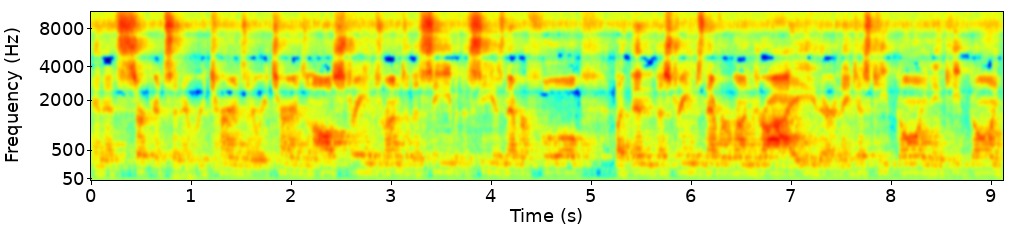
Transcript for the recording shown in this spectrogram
and it circuits and it returns and it returns. And all streams run to the sea, but the sea is never full. But then the streams never run dry either, and they just keep going and keep going.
